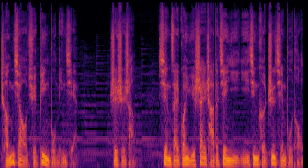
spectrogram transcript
成效却并不明显。事实上，现在关于筛查的建议已经和之前不同，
